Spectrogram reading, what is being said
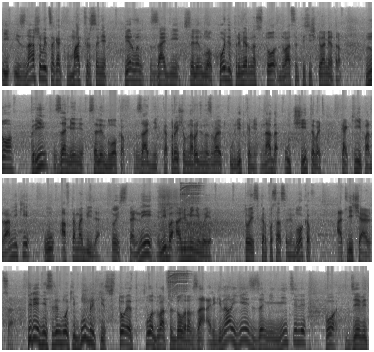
и изнашивается, как в Макферсоне, первым задний соленблок. Ходит примерно 120 тысяч километров. Но при замене сайлентблоков задних, которые еще в народе называют улитками, надо учитывать, какие подрамники у автомобиля. То есть стальные, либо алюминиевые. То есть корпуса сайлентблоков отличаются. Передние сайлентблоки бублики стоят по 20 долларов за оригинал. Есть заменители по 9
